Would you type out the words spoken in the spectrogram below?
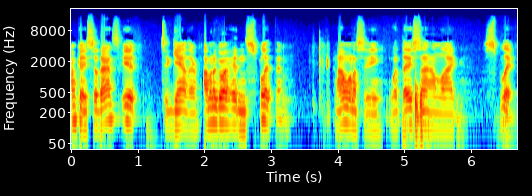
Okay, so that's it together. I'm gonna go ahead and split them. And I wanna see what they sound like split.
